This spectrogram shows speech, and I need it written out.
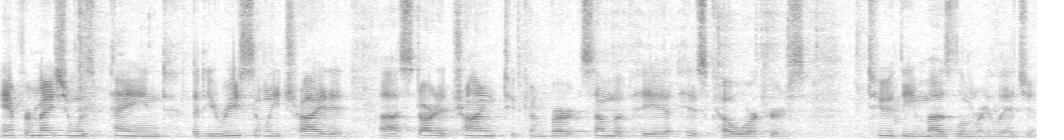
information was obtained that he recently tried uh, started trying to convert some of his, his coworkers to the Muslim religion.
